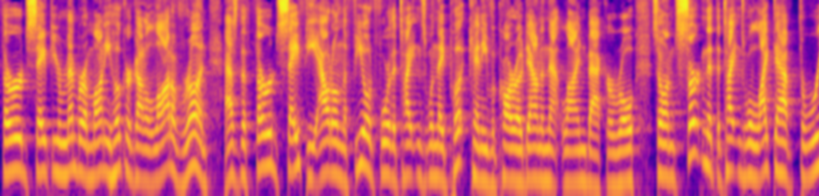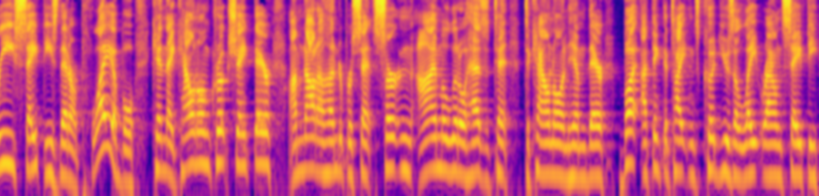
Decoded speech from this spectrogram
third safety. Remember, Amani Hooker got a lot of run as the third safety out on the field for the Titans when they put Kenny Vaccaro down in that linebacker role. So I'm certain that the Titans will like to have three safeties that are playable. Can they count on Cruikshank there? I'm not 100% certain. I'm a little hesitant to count on him there, but I think think the Titans could use a late round safety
